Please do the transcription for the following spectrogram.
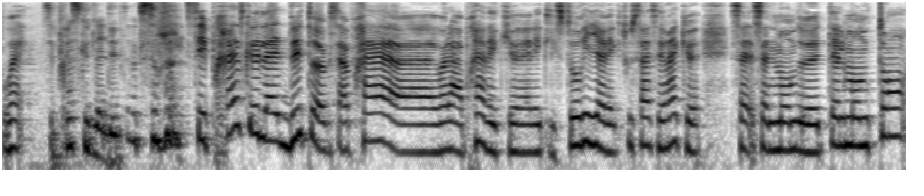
Ouais. C'est presque de la détox c'est presque de la détox. Après voilà après avec avec les stories, avec tout ça, c'est vrai que ça, ça, demande tellement de temps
